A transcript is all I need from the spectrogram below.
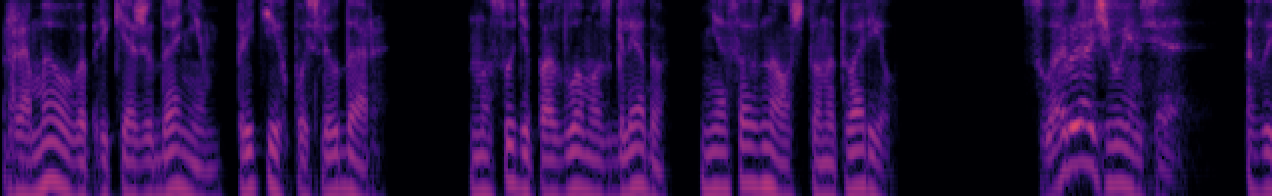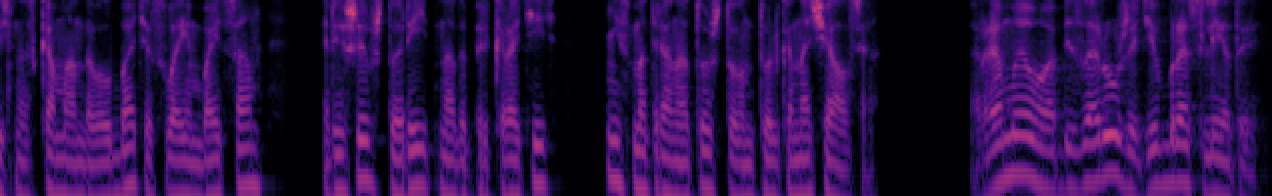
Ромео, вопреки ожиданиям, притих после удара, но, судя по злому взгляду, не осознал, что натворил. «Сворачиваемся!» Зычно скомандовал батя своим бойцам, решив, что рейд надо прекратить, несмотря на то, что он только начался. «Ромео обезоружить и в браслеты!»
